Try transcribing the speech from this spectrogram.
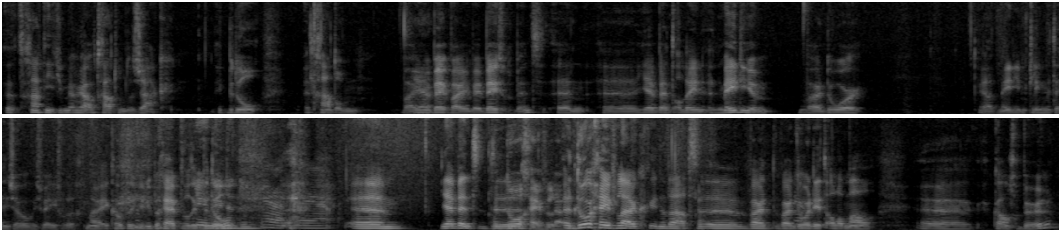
het gaat niet om jou, het gaat om de zaak. Ik bedoel, het gaat om waar je, Ja. mee, waar je mee bezig bent. En eh, jij bent alleen het medium waardoor... Ja, het medium klinkt meteen zo zweverig. Maar ik hoop dat jullie begrijpen wat ik bedoel. Ja, ja. Ehm, jij bent de, Het doorgeven luik. het doorgeefluik, inderdaad, eh, waar, waardoor dit allemaal eh, kan gebeuren.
